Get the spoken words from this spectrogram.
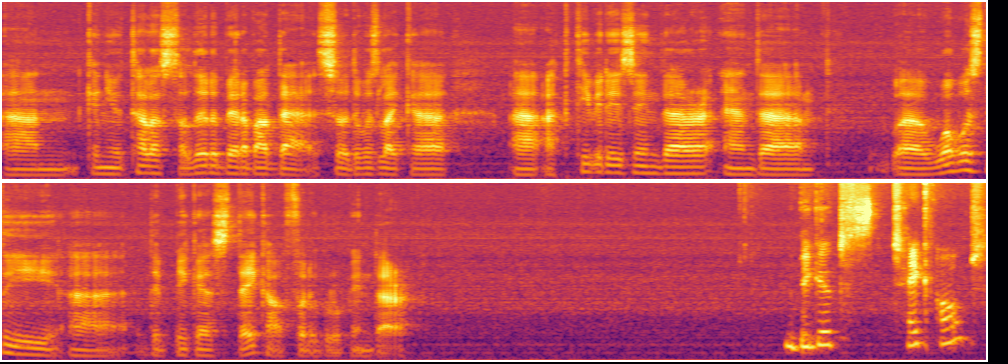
And can you tell us a little bit about that? So there was like uh, uh activities in there, and um, uh, what was the uh, the biggest takeout for the group in there? Biggest takeout?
